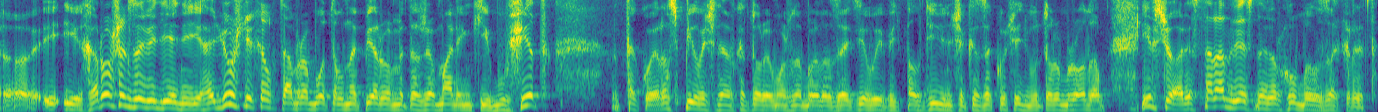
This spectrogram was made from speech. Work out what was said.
э, и, и хороших заведений, и гадюшников. Там работал на первом этаже маленький буфет, такой распивочный, в который можно было зайти выпить полтинничек и закусить бутербродом. И все, а ресторан весь наверху был закрыт.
